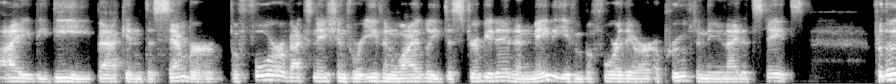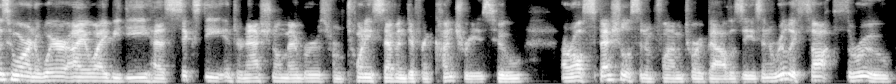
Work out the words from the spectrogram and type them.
ibd back in december before vaccinations were even widely distributed and maybe even before they were approved in the united states. For those who aren't aware ioibd has 60 international members from 27 different countries who are all specialists in inflammatory bowel disease and really thought through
